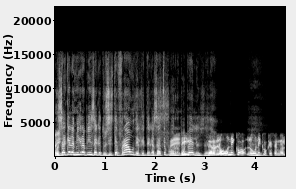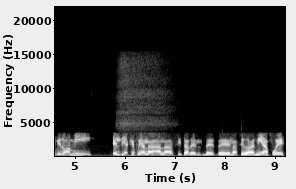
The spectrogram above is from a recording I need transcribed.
O sea que la migra piensa que tú hiciste fraude, que te casaste por Sí, papeles. ¿verdad? pero lo único, lo único que se me olvidó a mí el día que fui a la, a la cita de, de- de la ciudadanía fue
